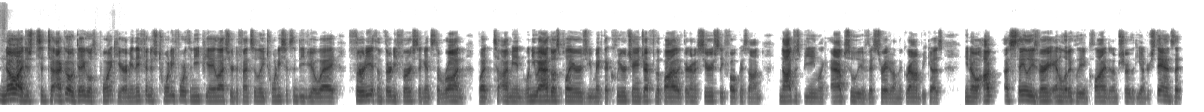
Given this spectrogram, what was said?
No, I just to, to echo Daigle's point here. I mean, they finished 24th in EPA last year defensively, 26th in DVOA, 30th and 31st against the run. But I mean, when you add those players, you make that clear change after the bye. Like they're going to seriously focus on not just being like absolutely eviscerated on the ground because you know, I, Staley is very analytically inclined, and I'm sure that he understands that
